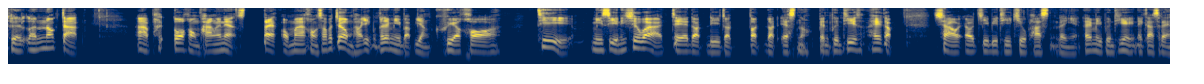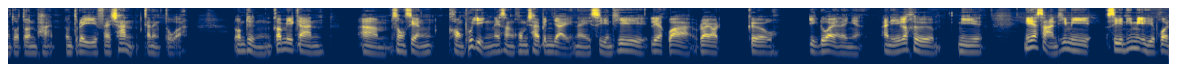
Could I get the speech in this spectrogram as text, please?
คือแล้วนอกจากอ่าตัวของพังแล้วเนี่ย แตกออกมาของซัพพอร์เจอร์ของพังอีกมันก็จะมีแบบอย่างเคลียร์คอที่ มี zine ที่ชื่อว่า J.D.s เนาะเป็นพื้นที่ให้กับชาว LGBTQ+ อะไรเงี้ยได้มีพื้นที่ในการแสดงตัวตนผ่านดนตรีแฟชั่นการแต่งตัว รวมถึงก็มีการส่งเสียงของผู้หญิงในสังคมชายเป็นใหญ่ใน scene ที่เรียกว่า Riot Girl อีกด้วยอะไรเงี้ยอันนี้ก็คือมีนิตยสารที่มี zine ที่มีอิทธิพล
